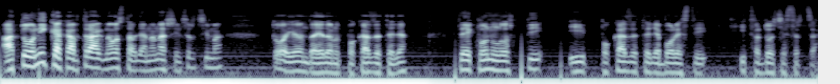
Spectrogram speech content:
a to nikakav trag ne ostavlja na našim srcima, to je onda jedan od pokazatelja te klonulosti i pokazatelja bolesti i tvrdoće srca.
